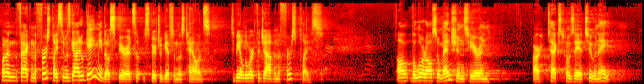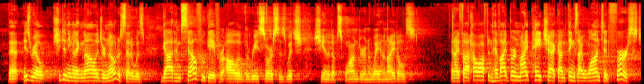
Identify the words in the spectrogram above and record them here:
when in fact, in the first place, it was God who gave me those spirits, spiritual gifts and those talents to be able to work the job in the first place. All, the Lord also mentions here in our text, Hosea 2 and 8, that Israel, she didn't even acknowledge or notice that it was God Himself who gave her all of the resources which she ended up squandering away on idols. And I thought, how often have I burned my paycheck on things I wanted first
